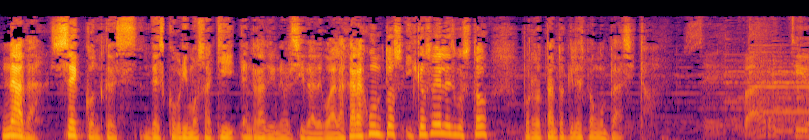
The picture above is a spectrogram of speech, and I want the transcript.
nada second que des- descubrimos aquí en Radio Universidad de Guadalajara juntos y que a ustedes les gustó, por lo tanto aquí les pongo un pedacito. partió,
